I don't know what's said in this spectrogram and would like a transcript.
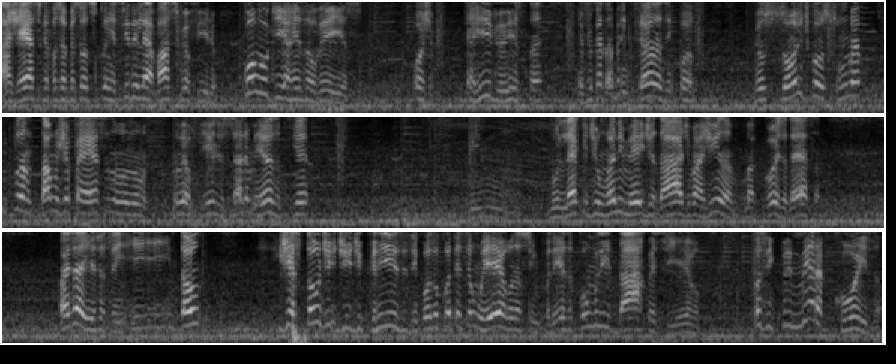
a Jéssica fosse uma pessoa desconhecida e levasse meu filho, como que ia resolver isso? Poxa, terrível isso, né? Eu fico até brincando assim, pô, meu sonho de consumo é implantar um GPS no, no, no meu filho, sério mesmo, porque moleque de um ano e meio de idade, imagina uma coisa dessa. Mas é isso, assim. E, então, gestão de, de, de crise, assim, quando acontecer um erro na sua empresa, como lidar com esse erro. Então, assim, primeira coisa,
